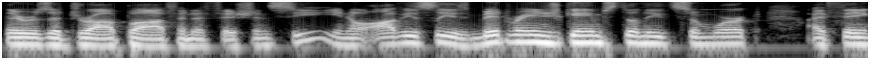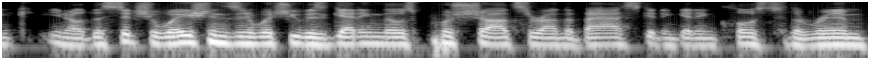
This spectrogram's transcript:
there was a drop off in efficiency. You know obviously his mid-range game still needs some work. I think you know the situations in which he was getting those push shots around the basket and getting close to the rim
